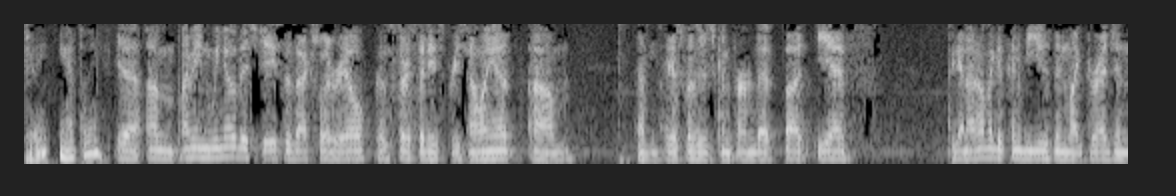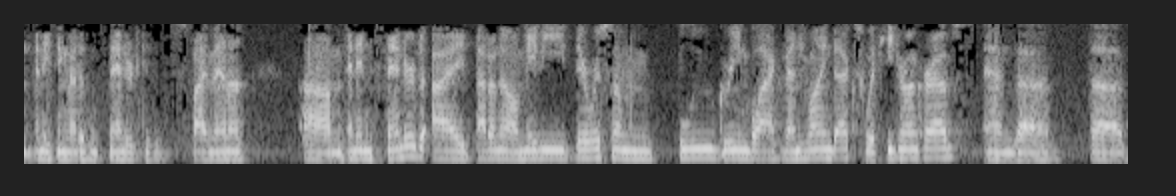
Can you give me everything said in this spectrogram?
Okay, Anthony? Yeah, um, I mean, we know this Jace is actually real because Star City's pre-selling it, um, and I guess Wizards confirmed it. But yeah, it's again, I don't think it's going to be used in like Dredge and anything that isn't standard because it's five mana. Um, and in standard, I I don't know, maybe there was some blue, green, black Vengevine decks with Hedron crabs and uh, the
